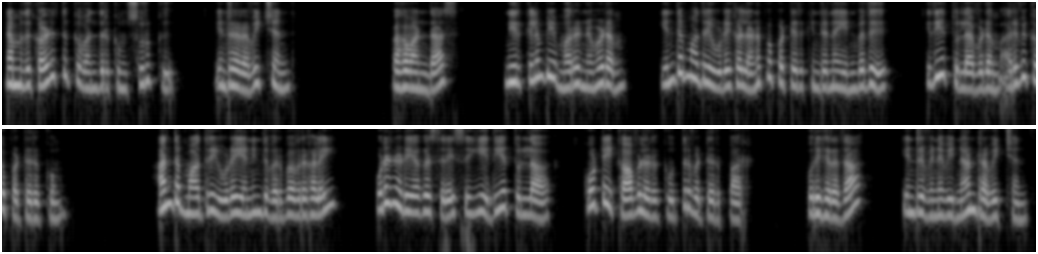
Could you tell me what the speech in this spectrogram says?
நமது கழுத்துக்கு வந்திருக்கும் சுருக்கு என்ற ரவிச்சந்த் பகவான்தாஸ் நீர் கிளம்பிய மறு நிமிடம் எந்த மாதிரி உடைகள் அனுப்பப்பட்டிருக்கின்றன என்பது இதயத்துல்லாவிடம் அறிவிக்கப்பட்டிருக்கும். அந்த மாதிரி உடை அணிந்து வருபவர்களை உடனடியாக சிறை செய்ய இதயத்துல்லா கோட்டை காவலருக்கு உத்தரவிட்டிருப்பார். புரிகிறதா? என்று வினவினான் ரவிச்சந்த்.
